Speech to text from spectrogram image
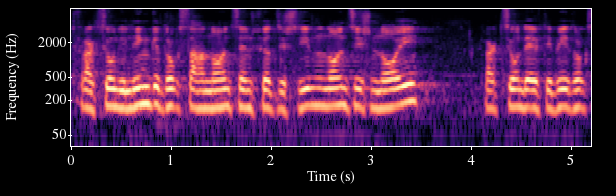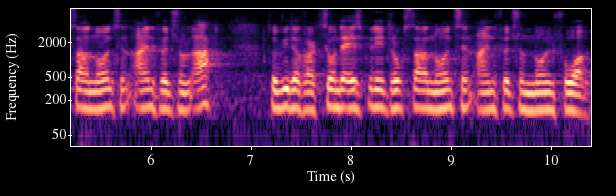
Fraktion DIE LINKE, Drucksache 19 4097 neu, Fraktion der FDP, Drucksache 19 4108 sowie der Fraktion der SPD, Drucksache 19 4109 vor.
